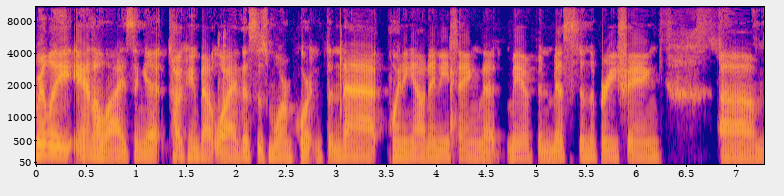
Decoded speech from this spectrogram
really analyzing it, talking about why this is more important than that, pointing out anything that may have been missed in the briefing, um,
